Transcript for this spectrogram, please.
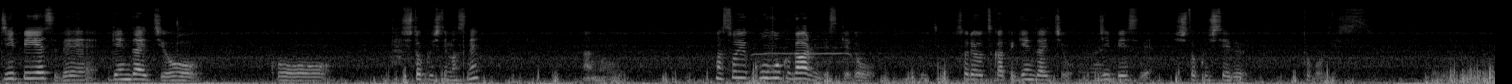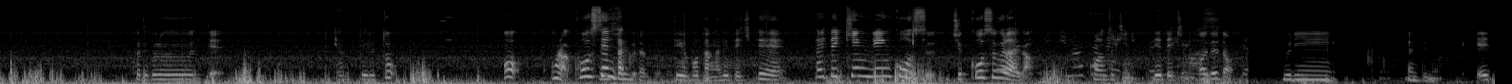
GPS で現在地をこう取得してますね。あのまあそういう項目があるんですけどそれを使って現在地を GPS で取得しているところです。こうやってぐるーってやってるとおほらコース選択っていうボタンが出てきて大体近隣コース10コースぐらいがこの時に出てきます。あ出た。グリーンなんていうの？エッジ。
